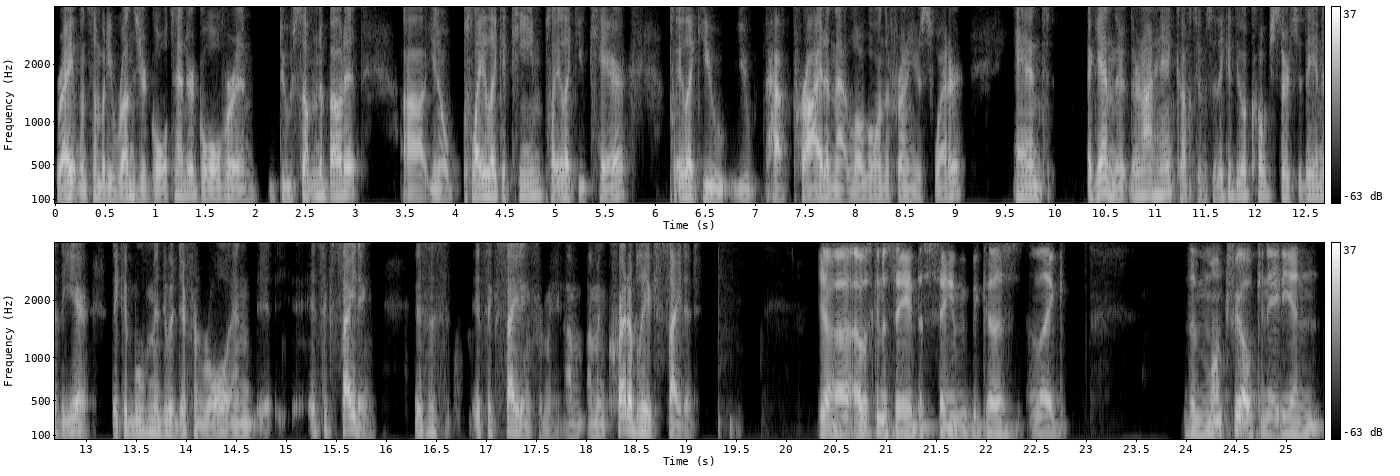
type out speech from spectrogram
Right when somebody runs your goaltender, go over and do something about it. Uh, you know, play like a team, play like you care, play like you you have pride in that logo on the front of your sweater. And again, they're, they're not handcuffed to him, so they could do a coach search at the end of the year. They could move him into a different role, and it, it's exciting. This is it's exciting for me. I'm I'm incredibly excited. Yeah, I was gonna say the same because like the Montreal Canadian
